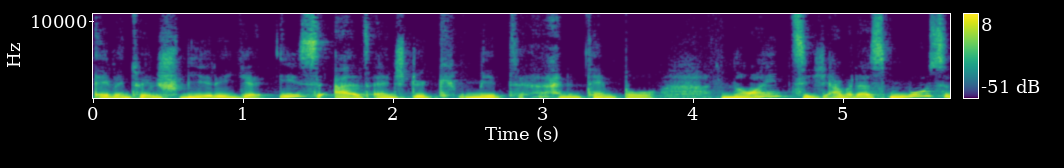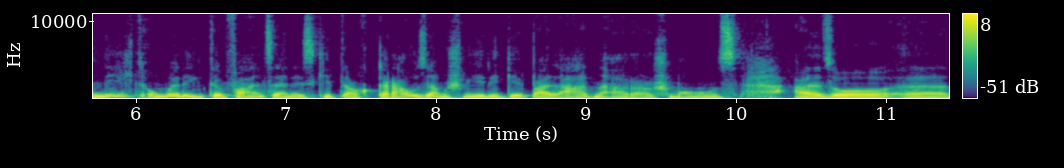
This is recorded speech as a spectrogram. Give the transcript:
eventuell schwieriger ist als ein Stück mit einem Tempo 90. Aber das muss nicht unbedingt der Fall sein. Es gibt auch grausam schwierige Balladenarrangements. Also äh,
